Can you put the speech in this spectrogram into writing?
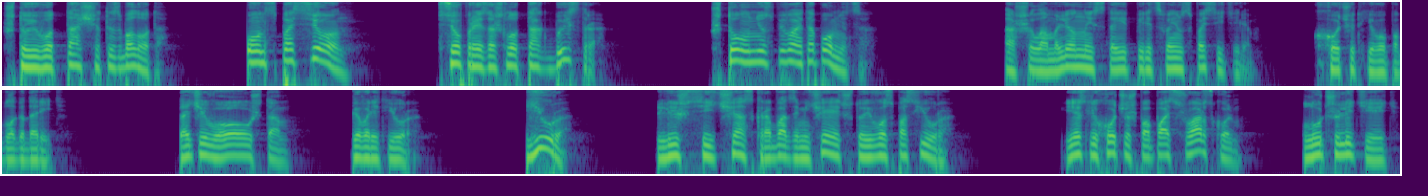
что его тащат из болота. Он спасен! Все произошло так быстро, что он не успевает опомниться. Ошеломленный стоит перед своим спасителем. Хочет его поблагодарить. «Да чего уж там», — говорит Юра. «Юра!» Лишь сейчас Крабат замечает, что его спас Юра. Если хочешь попасть в Шварцкольм, лучше лететь.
